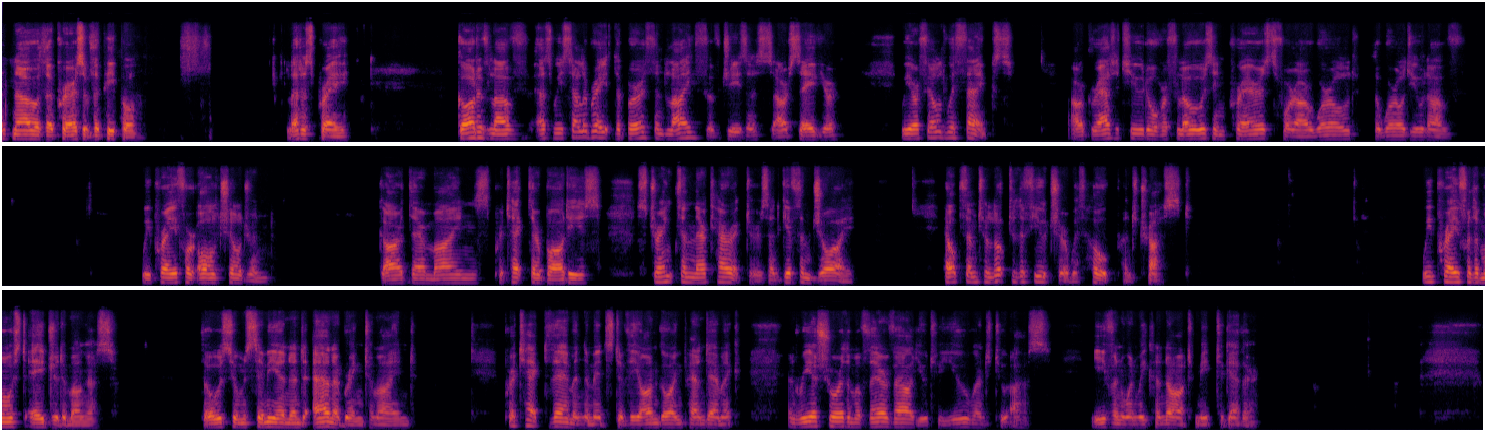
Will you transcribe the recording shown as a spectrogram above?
And now the prayers of the people. Let us pray. God of love, as we celebrate the birth and life of Jesus, our Savior, we are filled with thanks. Our gratitude overflows in prayers for our world, the world you love. We pray for all children. Guard their minds, protect their bodies, strengthen their characters, and give them joy. Help them to look to the future with hope and trust. We pray for the most aged among us, those whom Simeon and Anna bring to mind. Protect them in the midst of the ongoing pandemic and reassure them of their value to you and to us, even when we cannot meet together.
